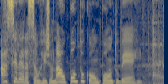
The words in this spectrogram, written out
aceleraçãoregional.com.br.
